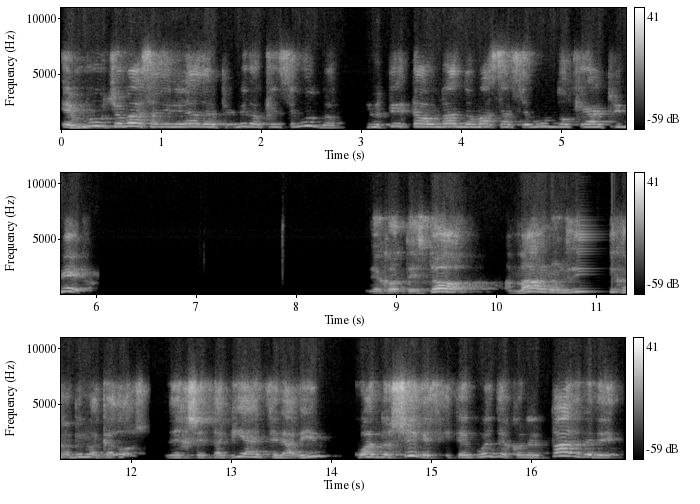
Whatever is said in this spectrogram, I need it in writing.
es mucho más adinerado el primero que el segundo y usted está honrando más al segundo que al primero. Le contestó, Amaro le dijo Rabino Akadosh, de Tel Aviv, cuando llegues y te encuentres con el padre de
